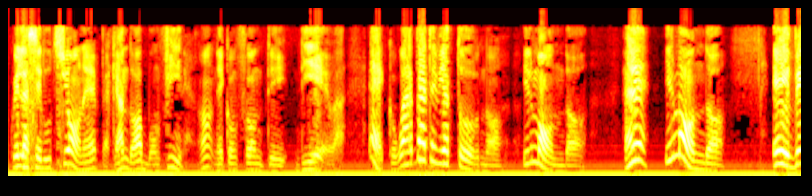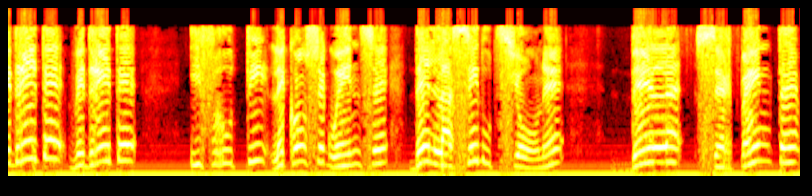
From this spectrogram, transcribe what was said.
quella seduzione, perché andò a buon fine no? nei confronti di Eva. Ecco, guardatevi attorno, il mondo, eh? il mondo, e vedrete, vedrete i frutti, le conseguenze della seduzione del serpente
